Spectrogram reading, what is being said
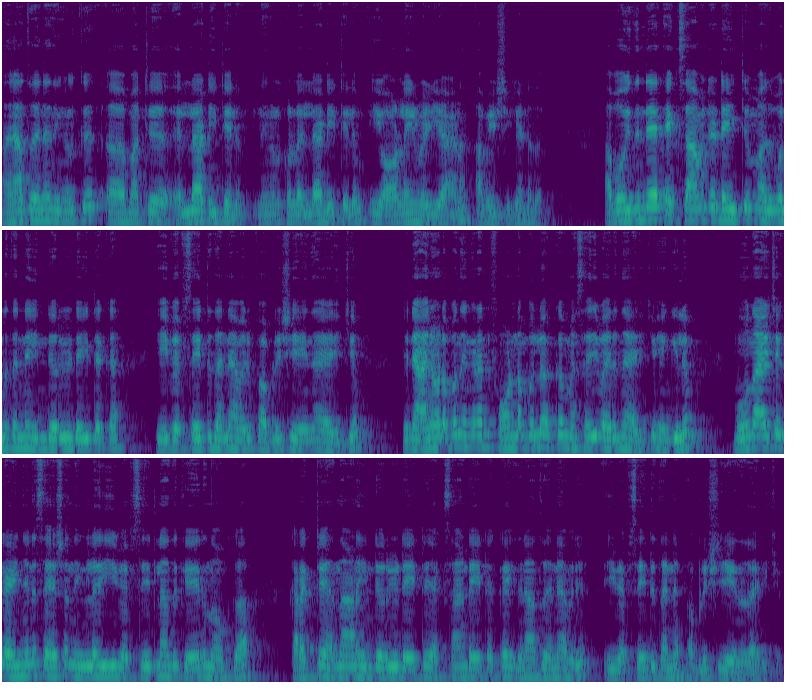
അതിനകത്ത് തന്നെ നിങ്ങൾക്ക് മറ്റ് എല്ലാ ഡീറ്റെയിലും നിങ്ങൾക്കുള്ള എല്ലാ ഡീറ്റെയിലും ഈ ഓൺലൈൻ വഴിയാണ് അപേക്ഷിക്കേണ്ടത്. അപ്പോൾ ഇതിന്റെ എക്സാമിന്റെ ഡേറ്റും അതുപോലെ തന്നെ ഇന്റർവ്യൂ ഡേറ്റ് ഒക്കെ ഈ വെബ്സൈറ്റ് തന്നെ അവർ പബ്ലിഷ് ചെയ്യുന്നതായിരിക്കും. പിന്നെ അതിനോടൊപ്പം നിങ്ങളുടെ ഫോൺ നമ്പറിലും ഒക്കെ മെസ്സേജ് വരുന്നതായിരിക്കും. എങ്കിലും മൂന്നാഴ്ച കഴിഞ്ഞതിന് ശേഷം നിങ്ങൾ ഈ വെബ്സൈറ്റിനകത്ത് കയറി നോക്കുക. കറക്റ്റ് എന്നാണ് ഇന്റർവ്യൂ ഡേറ്റ് എക്സാം ഡേറ്റ് ഒക്കെ ഇതിനകത്ത് തന്നെ അവർ ഈ വെബ്സൈറ്റിൽ തന്നെ പബ്ലിഷ് ചെയ്യുന്നതായിരിക്കും.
